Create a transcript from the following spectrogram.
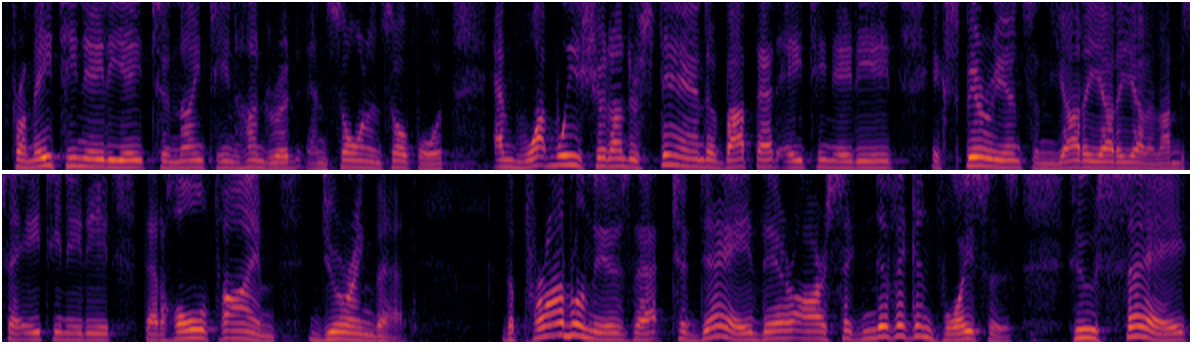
from 1888 to 1900 and so on and so forth, and what we should understand about that 1888 experience and yada, yada, yada. And I say 1888 that whole time during that. The problem is that today there are significant voices who say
